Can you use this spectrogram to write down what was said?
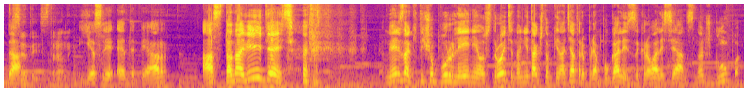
да. с этой стороны. Если это пиар, остановитесь! Ну, я не знаю, какие-то еще бурления устройте, но не так, чтобы кинотеатры прям пугались, закрывали сеанс. Ну, это же глупо.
